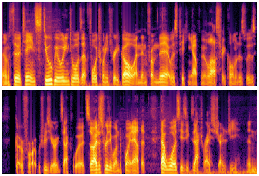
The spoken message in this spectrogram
um, 13, still building towards that 423 goal. And then from there, it was picking up. And the last three kilometers was go for it, which was your exact word. So I just really wanted to point out that that was his exact race strategy. And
